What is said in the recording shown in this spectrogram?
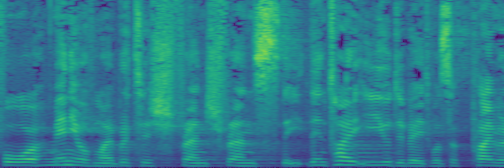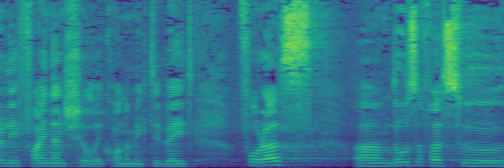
for many of my British, French friends, the, the entire EU debate was a primarily financial economic debate. For us, um, those of us who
